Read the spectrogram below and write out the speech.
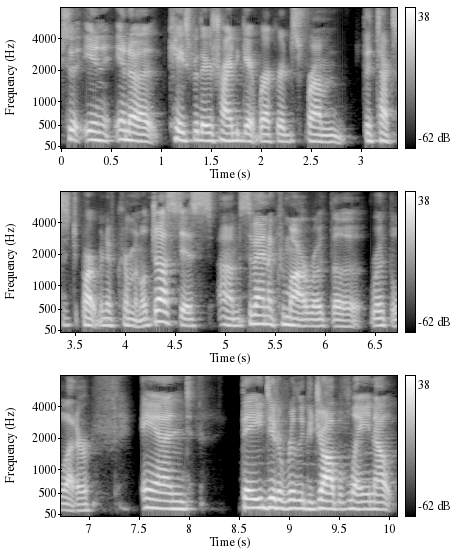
to in in a case where they were trying to get records from the Texas Department of Criminal Justice. Um, Savannah Kumar wrote the wrote the letter, and they did a really good job of laying out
